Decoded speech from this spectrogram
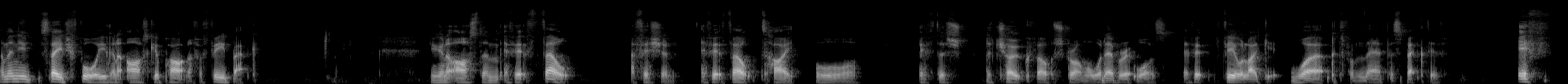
And then you stage four, you're going to ask your partner for feedback you're going to ask them if it felt efficient, if it felt tight, or if the, sh- the choke felt strong, or whatever it was, if it feel like it worked from their perspective. If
